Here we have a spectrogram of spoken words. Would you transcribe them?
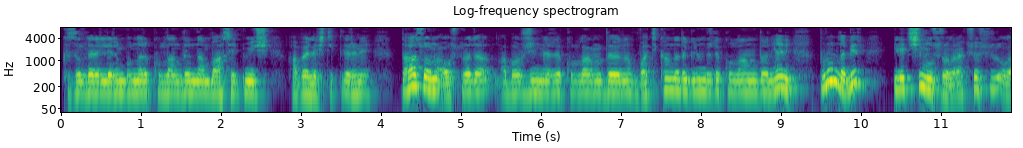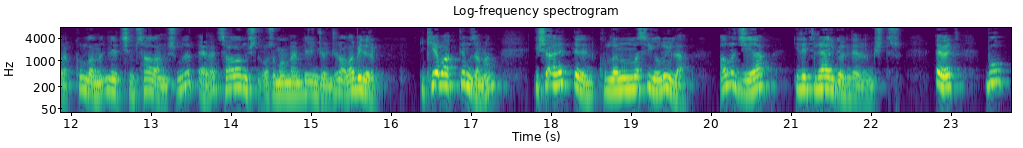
Kızılderililerin bunları kullandığından bahsetmiş, haberleştiklerini. Daha sonra Avustralya'da aborjinlerde kullanıldığını, Vatikan'da da günümüzde kullanıldığını yani bunun da bir iletişim unsuru olarak, sözsüz olarak kullanılan iletişim sağlanmış mıdır? Evet sağlanmıştır. O zaman ben birinci öncülü alabilirim. İkiye baktığım zaman işaretlerin kullanılması yoluyla alıcıya iletiler gönderilmiştir. Evet bu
